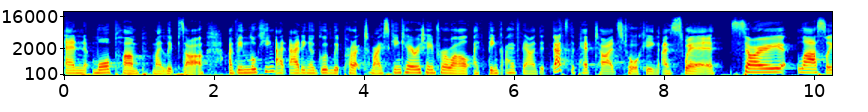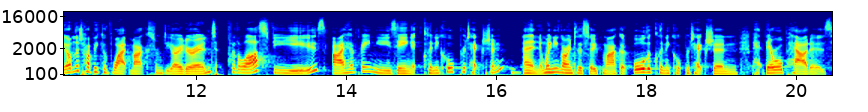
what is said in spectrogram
and more plump my lips are. I've been looking at adding a good lip product to my skincare routine for a while. I think I have found it. That's the peptides talking, I swear. So, lastly, on the topic of white marks from deodorant, for the last few years, I have been using clinical protection. And when you go into the supermarket, all the clinical protection, they're all powders.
